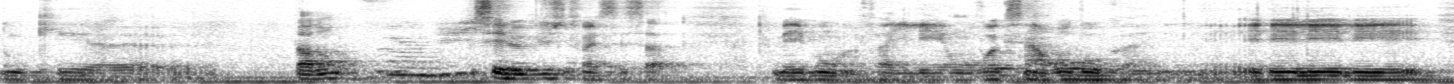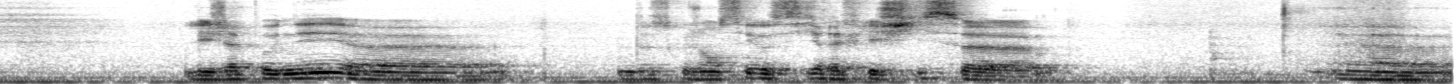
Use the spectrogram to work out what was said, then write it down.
Donc, pardon C'est le buste, ouais, c'est ça. Mais bon, enfin, il est, on voit que c'est un robot quand même. Et les, les, les, Japonais, euh, de ce que j'en sais aussi, réfléchissent euh, euh,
